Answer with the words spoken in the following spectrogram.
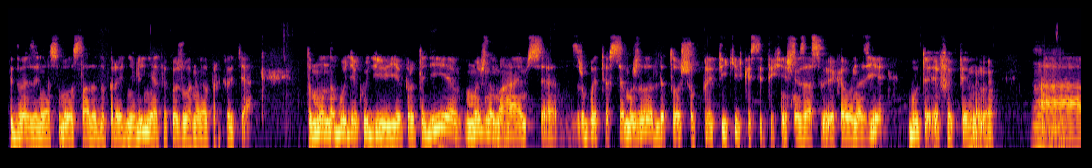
підвезення особового складу до передньої лінії, а також вогневе прикриття. Тому на будь-яку дію є протидія. Ми ж намагаємося зробити все можливе для того, щоб при тій кількості технічних засобів, яка у нас є, бути ефективними. А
